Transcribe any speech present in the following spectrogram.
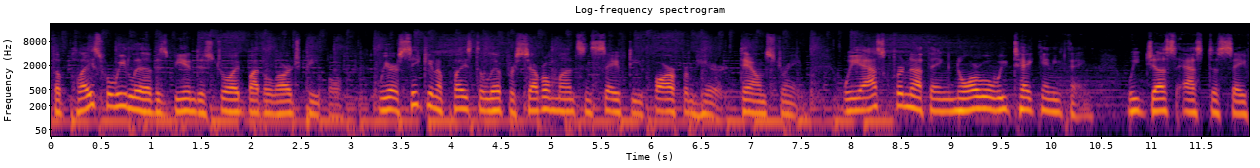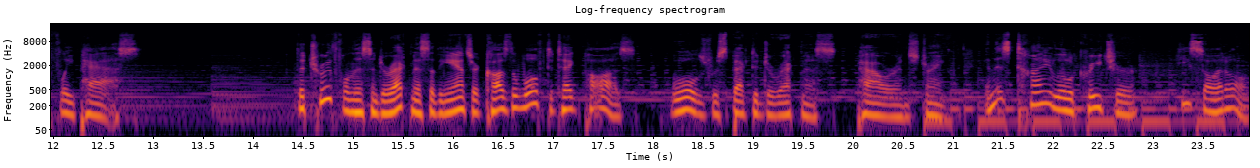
The place where we live is being destroyed by the large people. We are seeking a place to live for several months in safety far from here, downstream. We ask for nothing, nor will we take anything. We just ask to safely pass. The truthfulness and directness of the answer caused the wolf to take pause. Wolves respected directness, power, and strength. In this tiny little creature, he saw it all.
